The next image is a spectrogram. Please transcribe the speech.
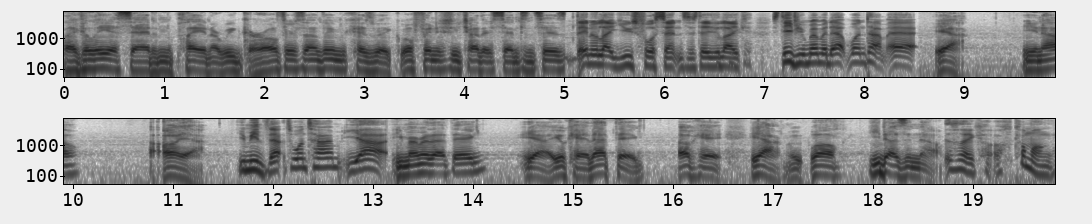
Like Aaliyah said in the plane, are we girls or something? Because like, we'll finish each other's sentences. They don't like useful sentences. They like, Steve, you remember that one time at? Yeah. You know? Oh yeah. You mean that one time? Yeah. You remember that thing? Yeah, okay, that thing. Okay, yeah, well, he doesn't know. It's like, oh, come on,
